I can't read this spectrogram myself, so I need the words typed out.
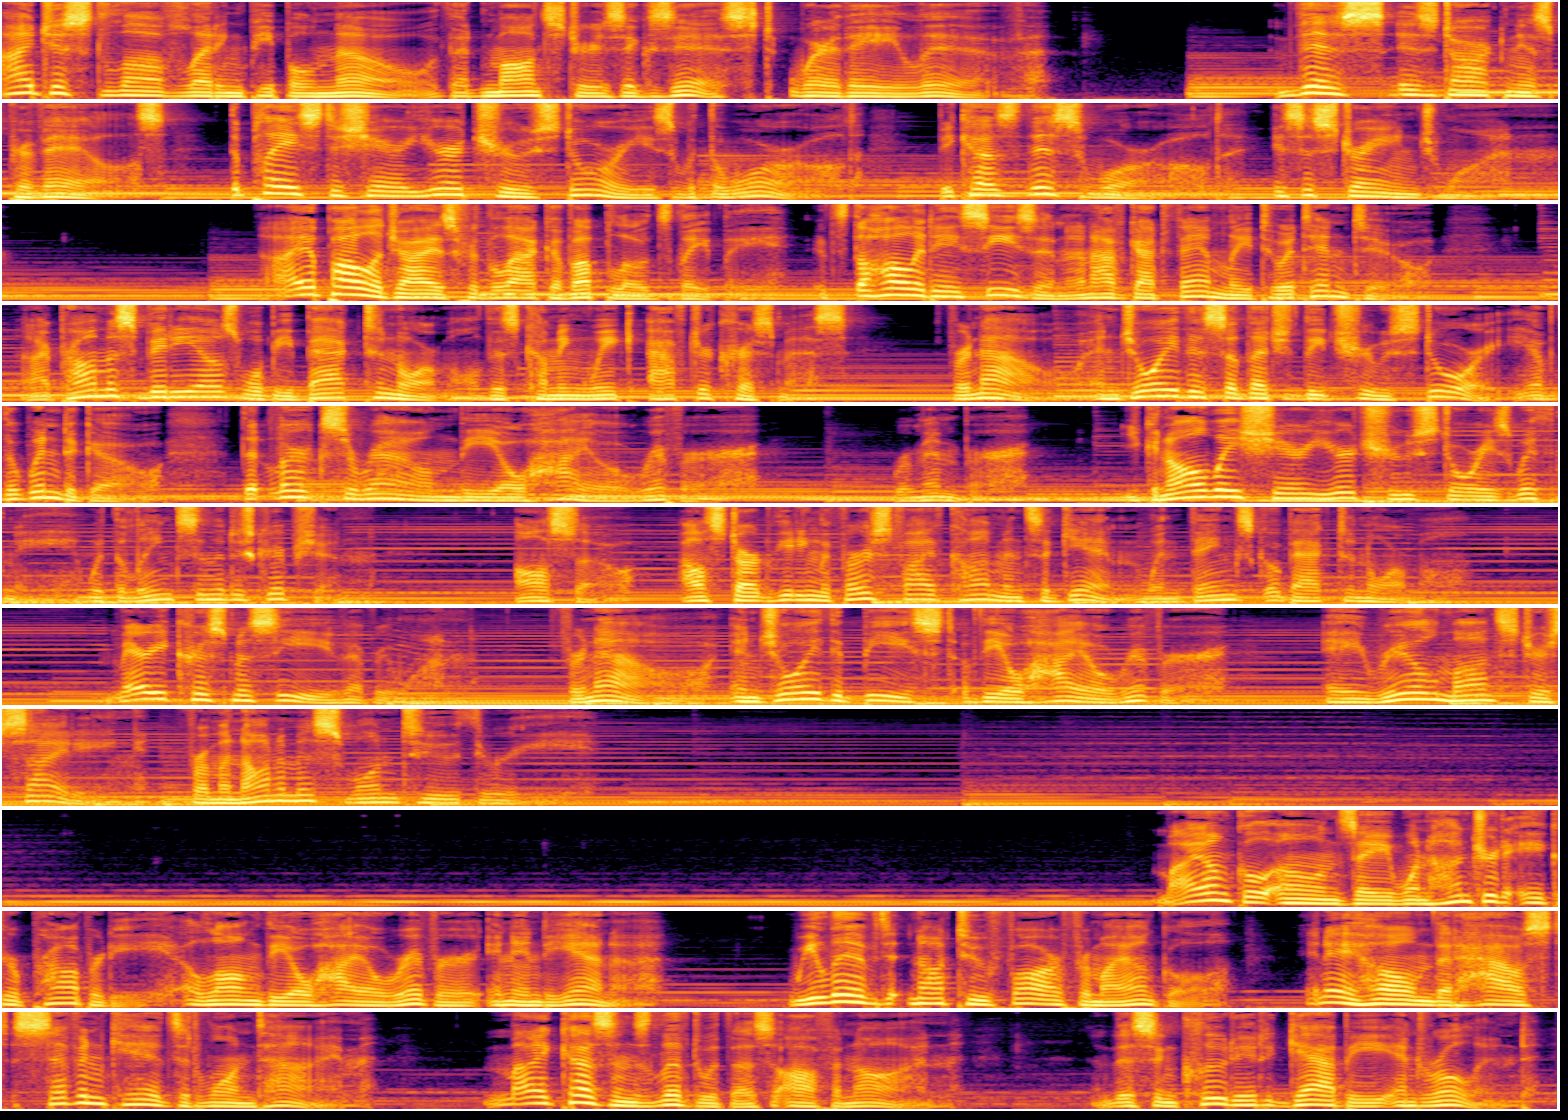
I just love letting people know that monsters exist where they live. This is Darkness Prevails, the place to share your true stories with the world, because this world is a strange one. I apologize for the lack of uploads lately. It's the holiday season and I've got family to attend to. I promise videos will be back to normal this coming week after Christmas. For now, enjoy this allegedly true story of the Wendigo that lurks around the Ohio River. Remember, you can always share your true stories with me with the links in the description. Also, I'll start reading the first five comments again when things go back to normal. Merry Christmas Eve, everyone. For now, enjoy The Beast of the Ohio River, a real monster sighting from Anonymous123. My uncle owns a 100 acre property along the Ohio River in Indiana. We lived not too far from my uncle, in a home that housed seven kids at one time. My cousins lived with us off and on. This included Gabby and Roland.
